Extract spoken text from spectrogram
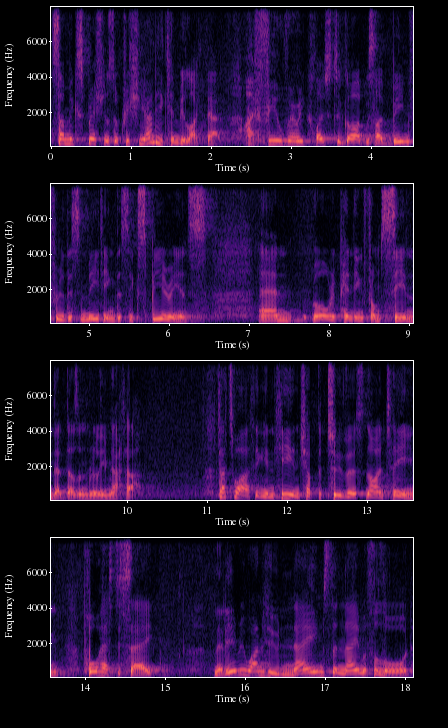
Some expressions of Christianity can be like that. I feel very close to God because I've been through this meeting, this experience, and well, repenting from sin, that doesn't really matter. That's why I think in here in chapter 2, verse 19, Paul has to say, Let everyone who names the name of the Lord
